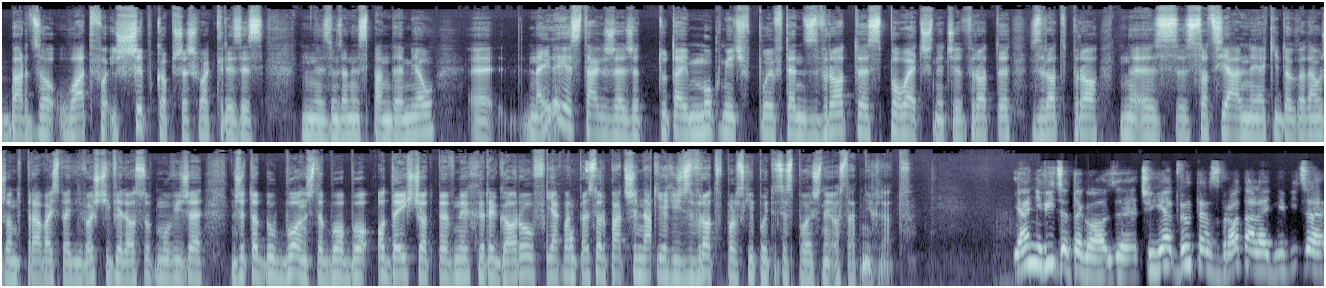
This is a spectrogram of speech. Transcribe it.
bardzo łatwo i szybko przeszła kryzys związany z pandemią. E, na ile jest tak, że, że tutaj mógł mieć wpływ ten zwrot społeczny, czy zwrot, zwrot pro-socjalny, jaki dokonał rząd Prawa i Sprawiedliwości? Wiele osób mówi, że, że to był błąd, że to było, było odejście od pewnych rygorów. Jak pan profesor patrzy na jakiś zwrot w polskiej polityce społecznej ostatnich lat? Ja nie widzę tego, czy był ten zwrot, ale nie widzę,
